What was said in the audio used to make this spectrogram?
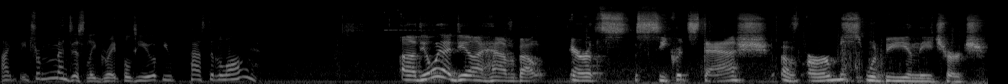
I'd be tremendously grateful to you if you passed it along. Uh, the only idea I have about Aerith's secret stash of herbs would be in the church.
